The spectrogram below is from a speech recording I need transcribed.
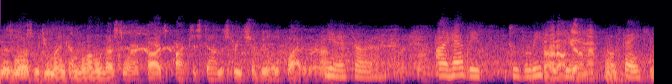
Ms. Lewis, would you mind coming along with us to our car? It's parked just down the street. Should be a little quieter there, huh? Yes, all right. All right. I have these two valises All right, I'll here. them. ma'am. Oh, thank you.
